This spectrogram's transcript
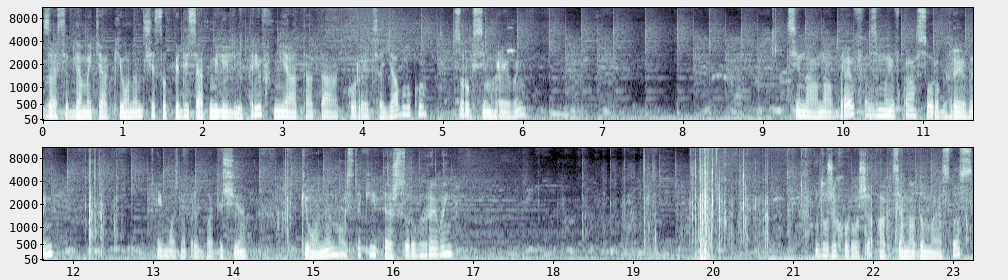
Засіб для миття Кьонен 650 мл, м'ята та кориця яблуко 47 гривень. Ціна на бреф змивка 40 гривень. І можна придбати ще Кьонен ось такий, теж 40 гривень. Дуже хороша акція на Доместос.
